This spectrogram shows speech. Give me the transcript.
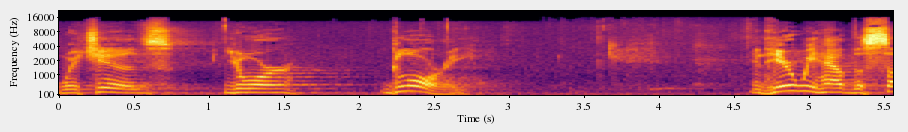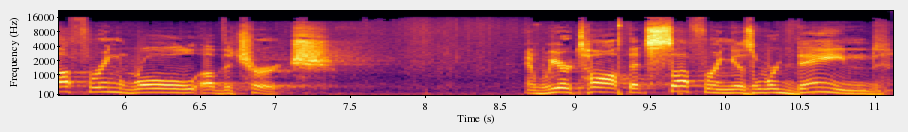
which is your glory. And here we have the suffering role of the church. And we are taught that suffering is ordained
